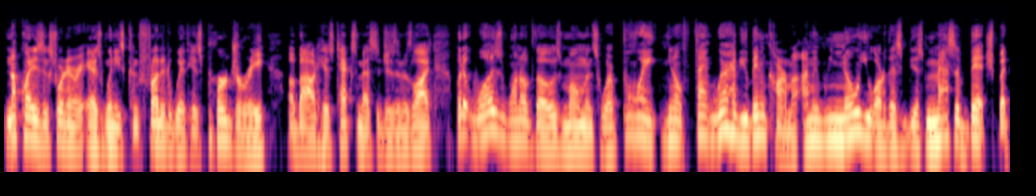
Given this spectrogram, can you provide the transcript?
not quite as extraordinary as when he's confronted with his perjury about his text messages and his lies. But it was one of those moments where, boy, you know, thank where have you been, Karma? I mean, we know you are this this massive bitch, but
